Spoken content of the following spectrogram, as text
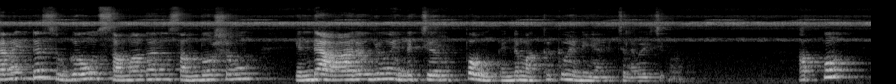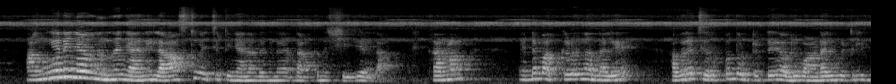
കാരണം എന്റെ സുഖവും സമാധാനവും സന്തോഷവും എന്റെ ആരോഗ്യവും എന്റെ ചെറുപ്പവും എന്റെ മക്കൾക്ക് വേണ്ടി ഞാൻ ചിലവഴിച്ചിരുന്നു അപ്പം അങ്ങനെ ഞാൻ നിന്ന് ഞാൻ ലാസ്റ്റ് വെച്ചിട്ട് ഞാൻ അതിങ്ങനെ ഇതാക്കുന്നത് ശരിയല്ല. കാരണം എന്റെ മക്കൾ എന്ന് പറഞ്ഞാൽ അവരെ ചെറുപ്പം തൊട്ടിട്ട് അവർ വാടക വീട്ടിൽ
